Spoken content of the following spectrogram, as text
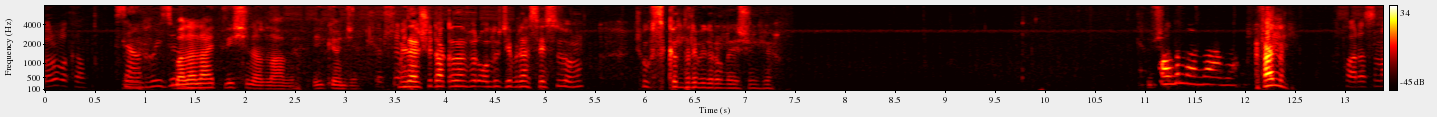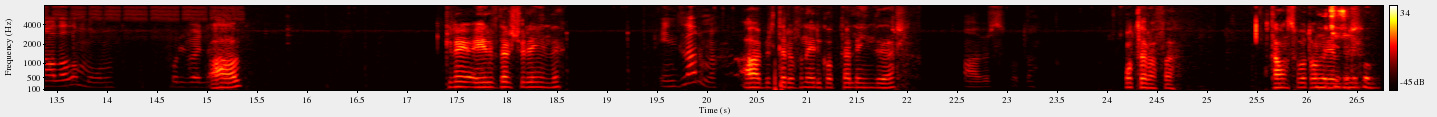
Dur bakalım. Sound resumed. Bana Night Vision al abi ilk önce. Beyler şu dakikadan sonra oldukça biraz sessiz olun. Çok sıkıntılı bir durumdayız çünkü. Aldım Emre abi. Efendim? Parasını alalım mı onun? Full böyle. Al. Güney herifler şuraya indi. İndiler mi? A1 tarafına helikopterle indiler. A1 spota. O tarafa. Tam spot olmayabilir. helikopter.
